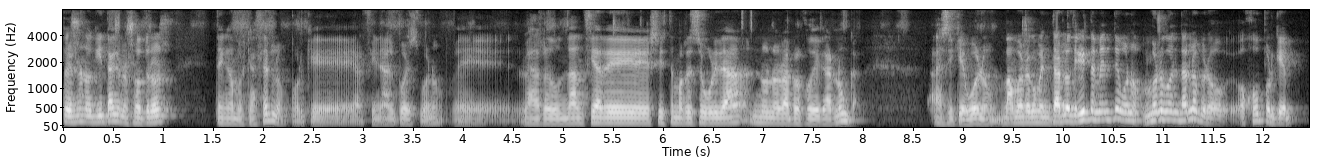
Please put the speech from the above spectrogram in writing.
pero eso no quita que nosotros tengamos que hacerlo, porque al final, pues bueno, eh, la redundancia de sistemas de seguridad no nos va a perjudicar nunca. Así que bueno, vamos a comentarlo directamente. Bueno, vamos a comentarlo, pero ojo, porque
